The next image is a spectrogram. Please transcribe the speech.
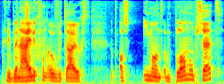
En ik ben er heilig van overtuigd dat als iemand een plan opzet,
